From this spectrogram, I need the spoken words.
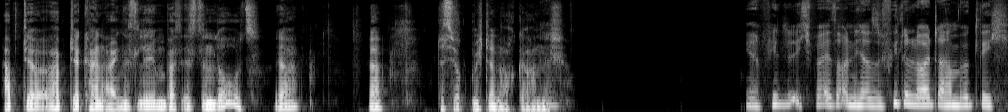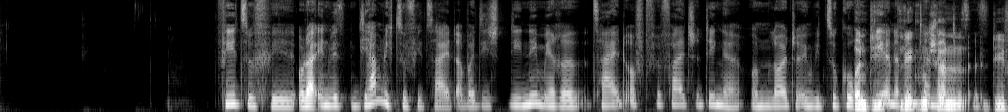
habt ihr, habt ihr kein eigenes Leben? Was ist denn los? Ja, ja. Das juckt mich dann auch gar nicht. Ja, viele, ich weiß auch nicht, also viele Leute haben wirklich viel zu viel oder die haben nicht zu viel Zeit, aber die, die nehmen ihre Zeit oft für falsche Dinge, um Leute irgendwie zu Und die korrigieren im klicken schon, die,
